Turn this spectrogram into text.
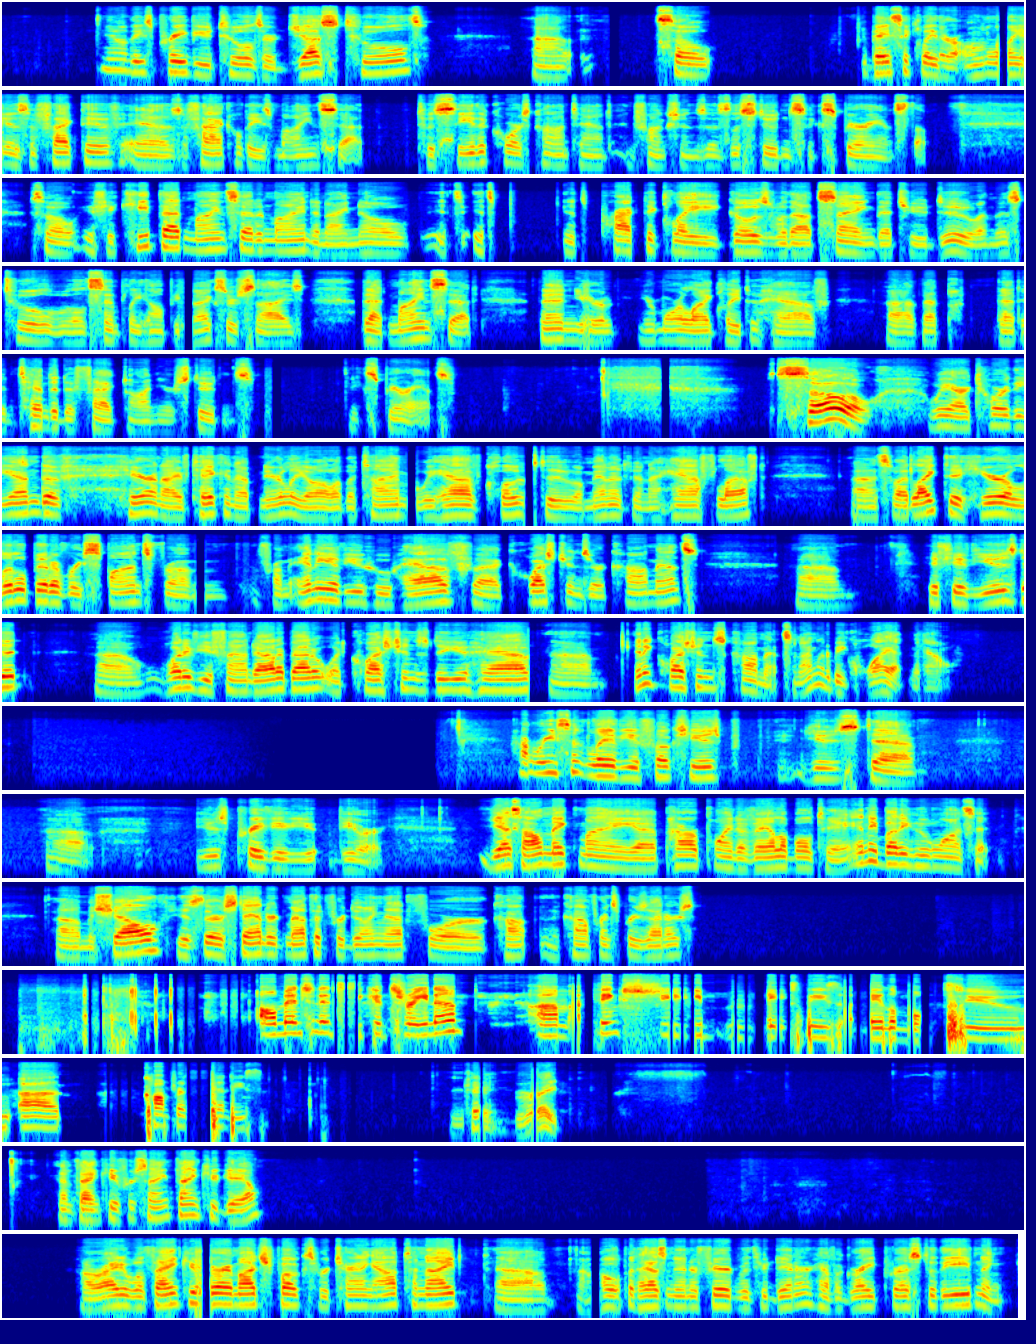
you know, these preview tools are just tools. Uh, so basically they're only as effective as a faculty's mindset to see the course content and functions as the students experience them. So if you keep that mindset in mind, and I know it's, it's, it's practically goes without saying that you do, and this tool will simply help you exercise that mindset, then you're, you're more likely to have uh, that, that intended effect on your students' experience. So we are toward the end of here and I've taken up nearly all of the time. We have close to a minute and a half left. Uh, so I'd like to hear a little bit of response from, from any of you who have uh, questions or comments. Um, if you've used it, uh, what have you found out about it? What questions do you have? Um, any questions, comments? And I'm going to be quiet now. How recently have you folks used used uh, uh, used Preview Viewer? Yes, I'll make my uh, PowerPoint available to anybody who wants it. Uh, Michelle, is there a standard method for doing that for co conference presenters? I'll mention it to Katrina. Um, I think she makes these available to uh, conference attendees. Okay, great. And thank you for saying thank you, Gail. All righty, well thank you very much folks for turning out tonight. Uh, I hope it hasn't interfered with your dinner. Have a great rest of the evening.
